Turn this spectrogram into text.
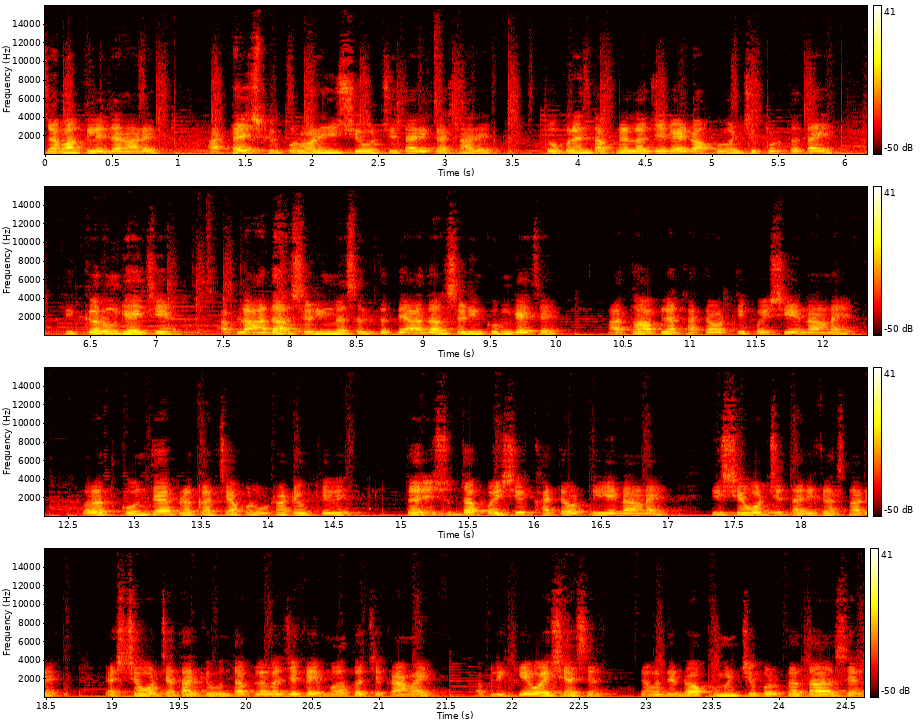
जमा केले जाणार आहेत. अठ्ठावीस फेब्रुवारी ही शेवटची तारीख असणार आहे. तोपर्यंत आपल्याला जे काही डॉक्युमेंटची पूर्तता आहे ती करून घ्यायची आहे. आपलं आधार सेडिंग नसेल तर ते आधार सेडिंग करून घ्यायचे आहे. अथवा आपल्या खात्यावरती पैसे येणार नाही. परत कोणत्याही प्रकारची आपण उठाठेव केली तरीसुद्धा पैसे खात्यावरती येणार नाहीत ही शेवटची तारीख असणार आहे. या शेवटच्या तारखेपर्यंत आपल्याला जे काही महत्त्वाचे काम आहे आपली के वाय सी असेल त्यामध्ये डॉक्युमेंटची पूर्तता असेल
